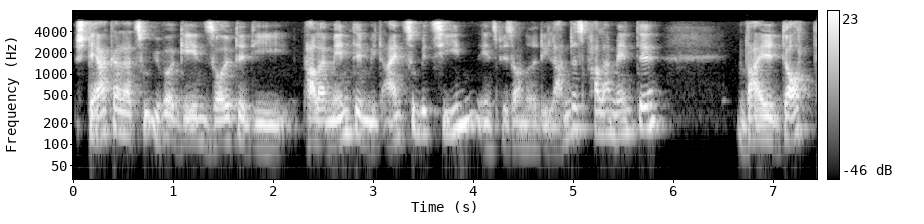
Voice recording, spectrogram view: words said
stärker dazu übergehen sollte, die Parlamente mit einzubeziehen, insbesondere die Landesparlamente, weil dort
